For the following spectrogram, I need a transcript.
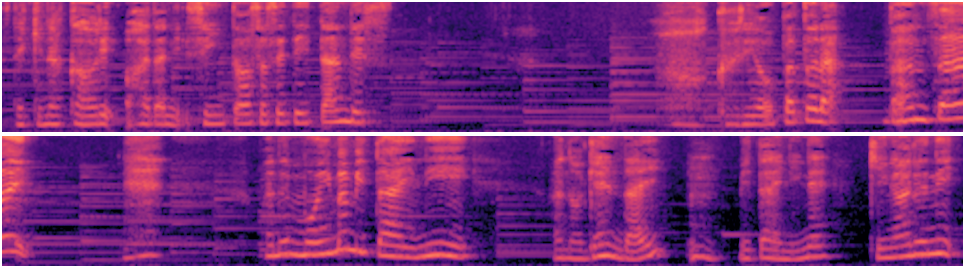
素敵な香りお肌に浸透させていたんです。もうクレオパトラ万歳。ね。まあ、でも今みたいにあの現代、うん、みたいにね気軽に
